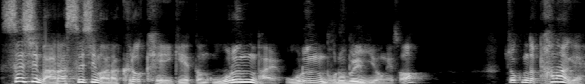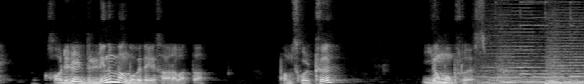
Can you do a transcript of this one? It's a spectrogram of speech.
쓰지 마라 쓰지 마라 그렇게 얘기했던 오른발, 오른 무릎을 이용해서 조금 더 편하게 거리를 늘리는 방법에 대해서 알아봤던 범스골프 이경범 프로였습니다.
